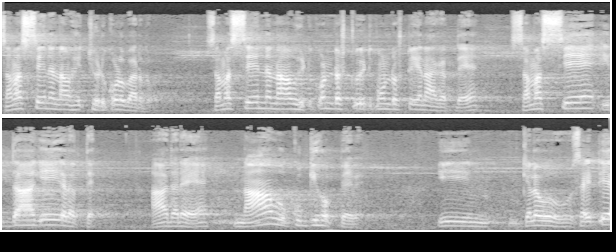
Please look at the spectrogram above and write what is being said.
ಸಮಸ್ಯೆಯನ್ನು ನಾವು ಹೆಚ್ಚು ಹಿಡ್ಕೊಳ್ಬಾರ್ದು. ಸಮಸ್ಯೆಯನ್ನು ನಾವು ಹಿಡ್ಕೊಂಡಷ್ಟು ಇಟ್ಕೊಂಡಷ್ಟು ಏನಾಗುತ್ತೆ, ಸಮಸ್ಯೆ ಇದ್ದಾಗೇ ಇರುತ್ತೆ. ಆದರೆ ನಾವು ಕುಗ್ಗಿ ಹೋಗ್ತೇವೆ. ಈ ಕೆಲವು ಸೈಟಿಯ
